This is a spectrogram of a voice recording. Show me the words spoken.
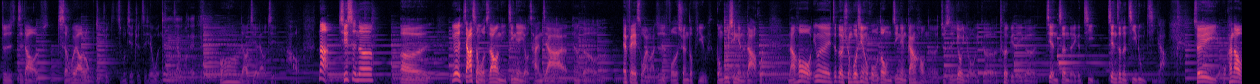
就是知道神会要让我们解决怎么解决这些问题，这样吗？哦，了解了解。好，那其实呢，呃。因为嘉诚，我知道你今年有参加那个 FSY 嘛，就是 For the Strength of Youth 巩固青年的大会。然后因为这个全国性的活动，今年刚好呢，就是又有一个特别的一个见证的一个记见证的记录集啦。所以我看到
